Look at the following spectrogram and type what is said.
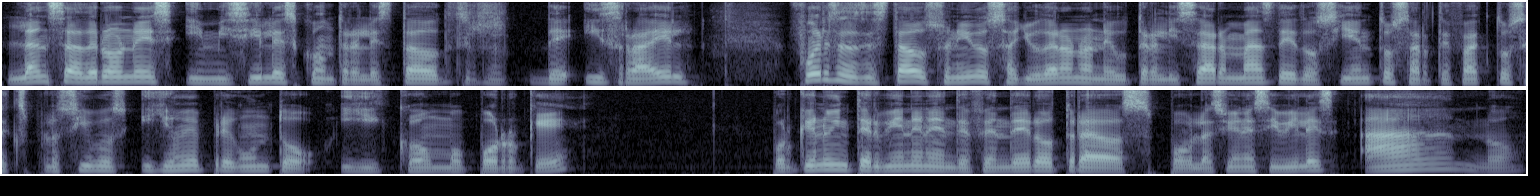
Lanza drones y misiles contra el Estado de Israel. Fuerzas de Estados Unidos ayudaron a neutralizar más de 200 artefactos explosivos y yo me pregunto, ¿y cómo por qué? ¿Por qué no intervienen en defender otras poblaciones civiles? Ah, no.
